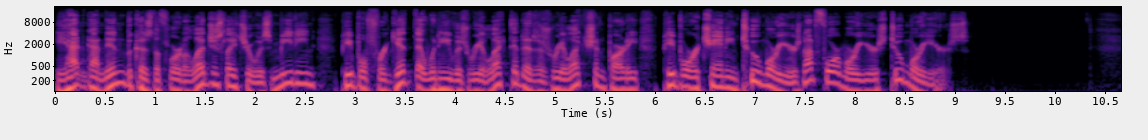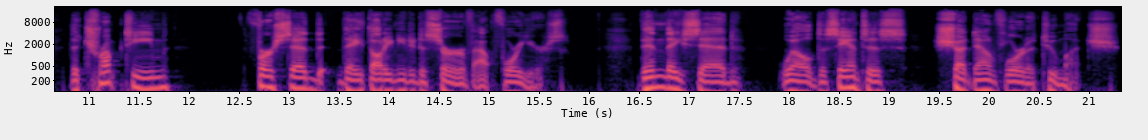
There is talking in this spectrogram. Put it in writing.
He hadn't gotten in because the Florida legislature was meeting. People forget that when he was reelected at his reelection party, people were chanting two more years, not four more years, two more years. The Trump team first said they thought he needed to serve out four years. Then they said, well, DeSantis shut down Florida too much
